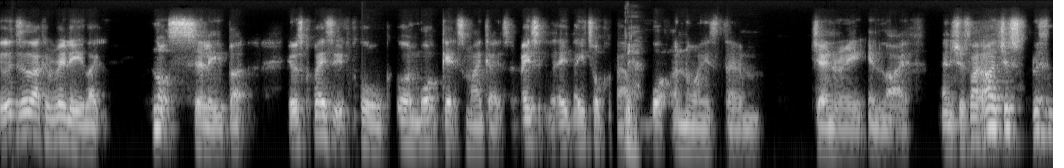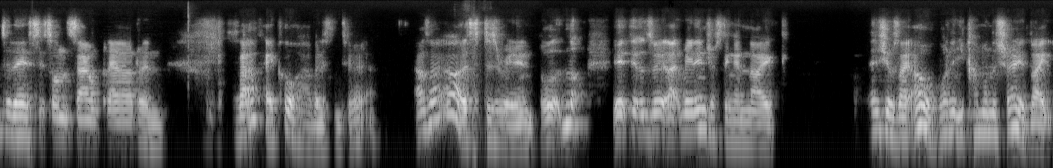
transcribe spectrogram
It was like a really like not silly, but it was basically called um, "What Gets My Goat." So basically, they, they talk about Yeah. what annoys them generally in life. And she was like, "I just listen to this. It's on SoundCloud." And I was like, "Okay, cool. I'll have a listen to it." I was like, "Oh, this is really well." Not it, it was like really interesting and like. Then she was like, "Oh, why don't you come on the show? Like,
